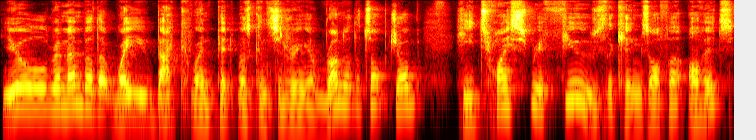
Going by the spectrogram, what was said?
You'll remember that way back when Pitt was considering a run at the top job, he twice refused the King's offer of it,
